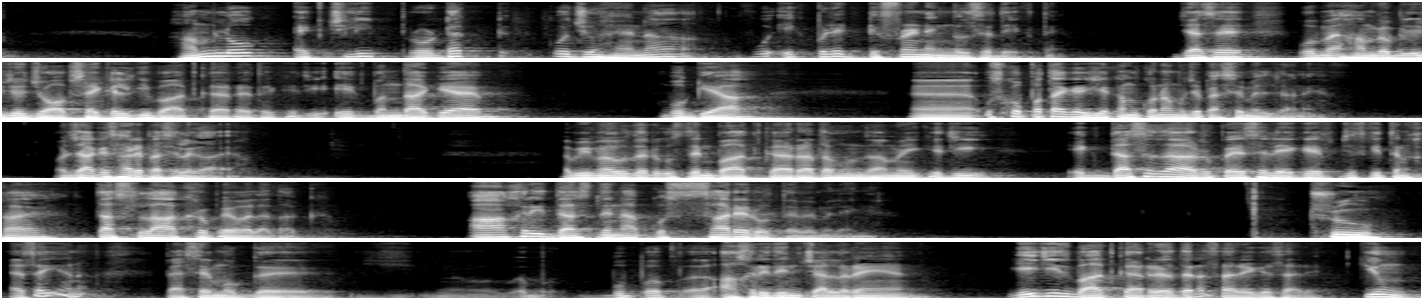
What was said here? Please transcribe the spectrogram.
ہم لوگ ایکچولی پروڈکٹ کو جو ہے نا، وہ ایک بڑے ڈفرینٹ اینگل سے دیکھتے ہیں۔ جیسے وہ میں، ہم لوگ جو جاب سائیکل کی بات کر رہے تھے کہ جی ایک بندہ کیا ہے، وہ گیا اس کو پتا کہ یکم کو نا مجھے پیسے مل جانے ہیں۔ اور جا کے سارے پیسے لگایا۔ ابھی میں ادھر اس دن بات کر رہا تھا ہنگامے کہ جی ایک دس ہزار روپے سے لے کے جس کی تنخواہ ہے دس لاکھ روپے والا تک۔ آخری دس دن آپ کو سارے روتے ہوئے ملیں گے۔ ٹرو ایسا ہی ہے نا؟ پیسے مک گئے آخری دن چل رہے ہیں۔ یہی چیز بات کر رہے ہوتے نا سارے کے سارے۔ کیوں؟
